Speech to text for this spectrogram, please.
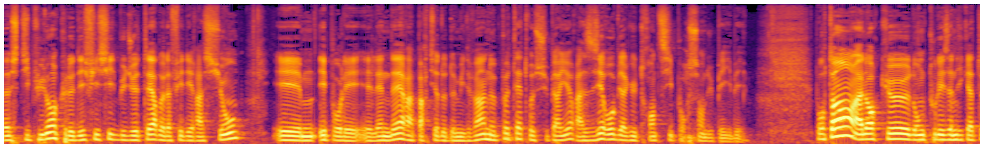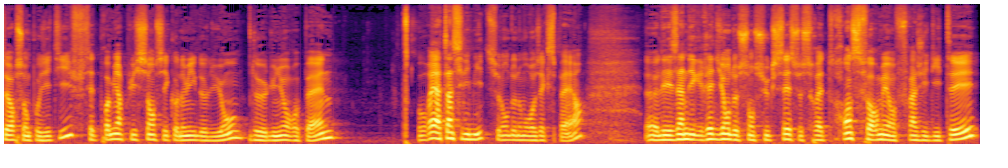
euh, stipulant que le déficit budgétaire de la fédération et, pour les lenders à partir de 2020 ne peut être supérieur à 0,36% du PIB. Pourtant, alors que tous les indicateurs sont positifs, cette première puissance économique de l'Union européenne, aurait atteint ses limites, selon de nombreux experts. Euh, les ingrédients de son succès se seraient transformés en fragilité.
